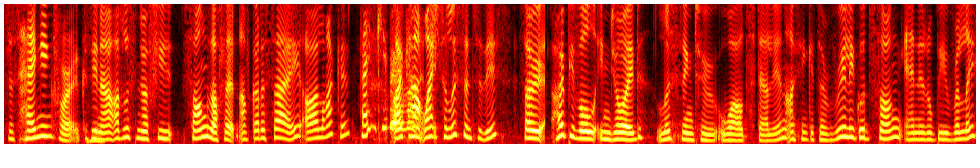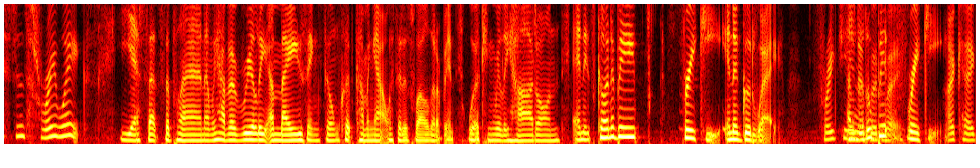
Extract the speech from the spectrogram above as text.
just hanging for it because you know I've listened to a few songs off it, and I've got to say I like it. Thank you very I can't wait to listen to this. So, hope you've all enjoyed listening to Wild Stallion. I think it's a really good song and it'll be released in three weeks. Yes, that's the plan, and we have a really amazing film clip coming out with it as well that I've been working really hard on, and it's going to be freaky in a good way, Freaky a little a bit way. freaky. Okay,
